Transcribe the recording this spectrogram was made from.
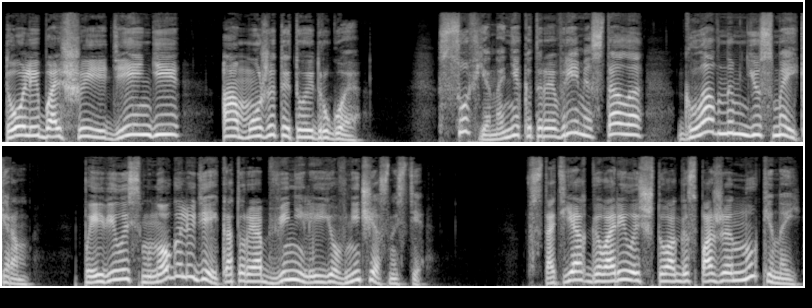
то ли большие деньги, а может и то, и другое. Софья на некоторое время стала главным ньюсмейкером. Появилось много людей, которые обвинили ее в нечестности. В статьях говорилось, что о госпоже Нукиной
